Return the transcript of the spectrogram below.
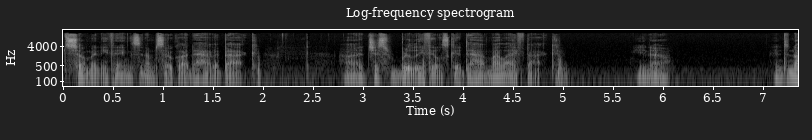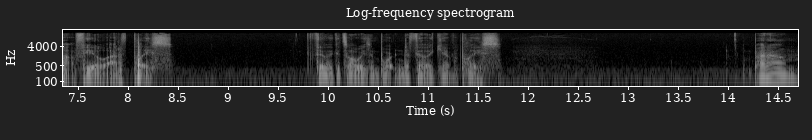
so many things, and I'm so glad to have it back. Uh, it just really feels good to have my life back, you know, and to not feel out of place. I feel like it's always important to feel like you have a place. But um,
